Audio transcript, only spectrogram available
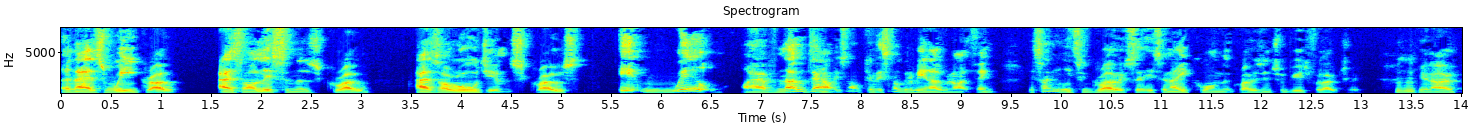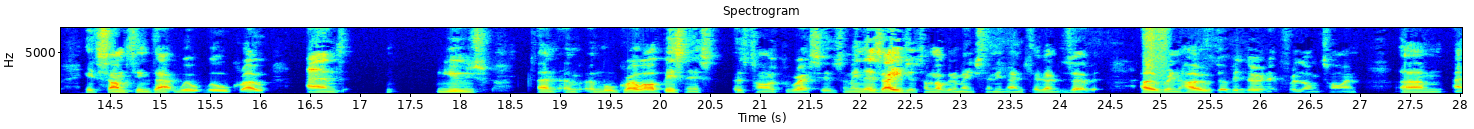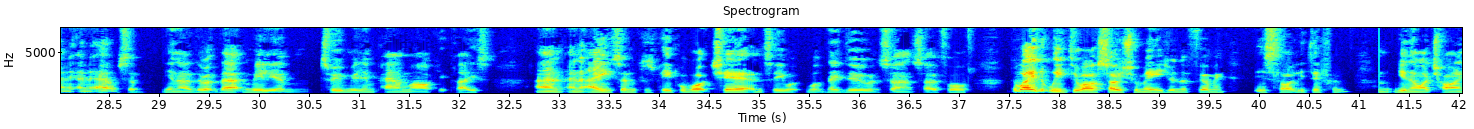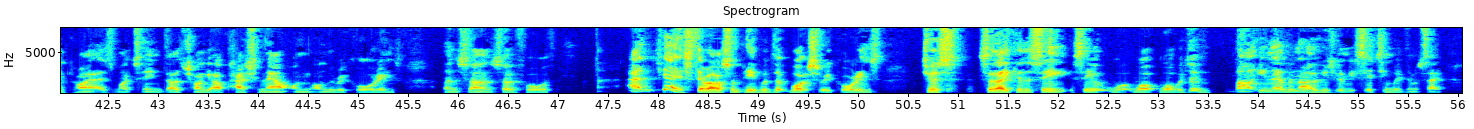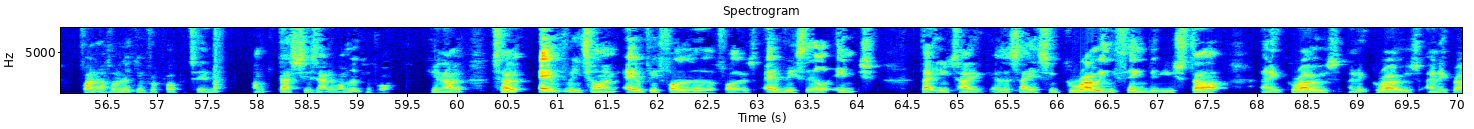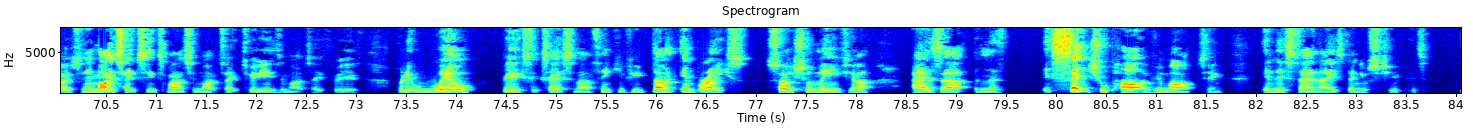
and as we grow, as our listeners grow, as our audience grows, it will. I have no doubt. It's not. It's not going to be an overnight thing. It's something you need to grow. It's, a, it's an acorn that grows into a beautiful oak tree. Mhm. You know, it's something that will will grow and use and, and and will grow our business as time progresses. I mean, there's agents. I'm not going to mention any names. They don't deserve it. Over in Hove, that have been doing it for a long time, um, and and it helps them. You know, they're at that million, two million pound marketplace, and and it aids them because people watch it and see what what they do and so on and so forth. The way that we do our social media and the filming is slightly different. You know, I try and try as my team does, try and get our passion out on on the recordings and so on and so forth. And yes, there are some people that watch the recordings just so they can see see what what, what we're doing. But you never know who's going to be sitting with them and say, "Fine enough, I'm looking for a property, and I'm, that's exactly what I'm looking for." You know. So every time, every follower that follows, every little inch that you take, as I say, it's a growing thing that you start and it grows and it grows and it grows. And it might take six months, it might take two years, it might take three years, but it will be a success. And I think if you don't embrace social media as a, an essential part of your marketing in this day and age, then you're stupid.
